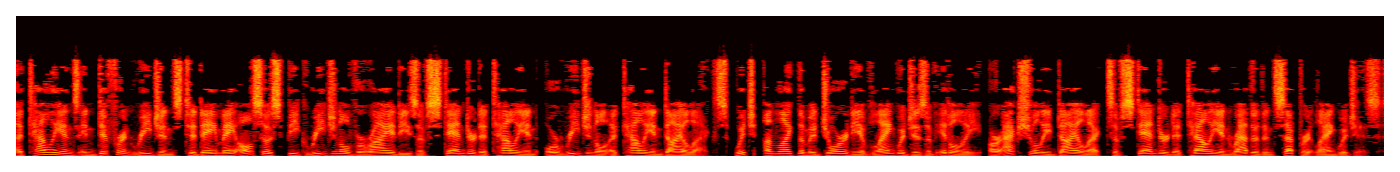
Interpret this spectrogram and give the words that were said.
Italians in different regions today may also speak regional varieties of Standard Italian, or regional Italian dialects, which, unlike the majority of languages of Italy, are actually dialects of Standard Italian rather than separate languages.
